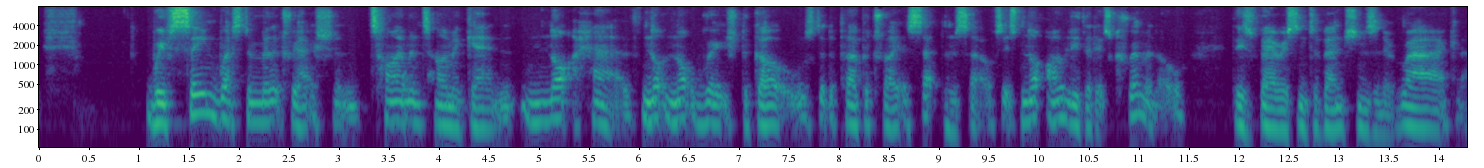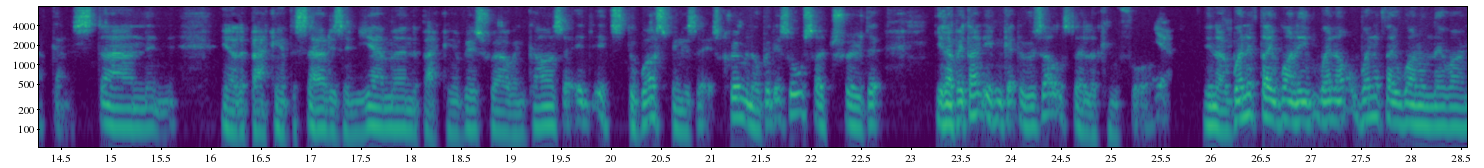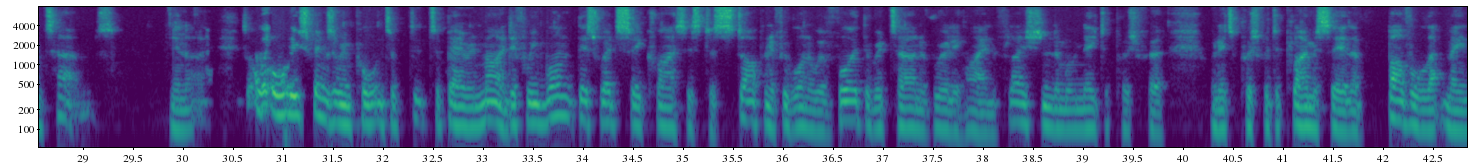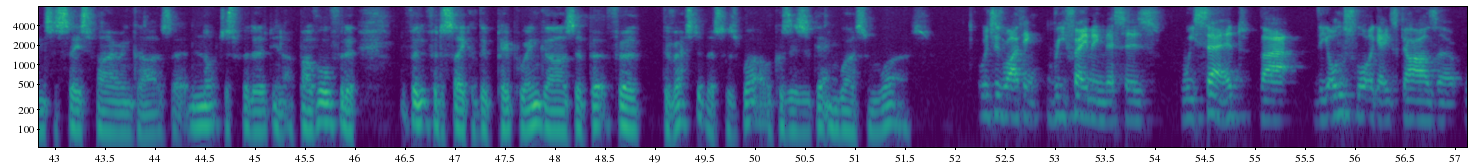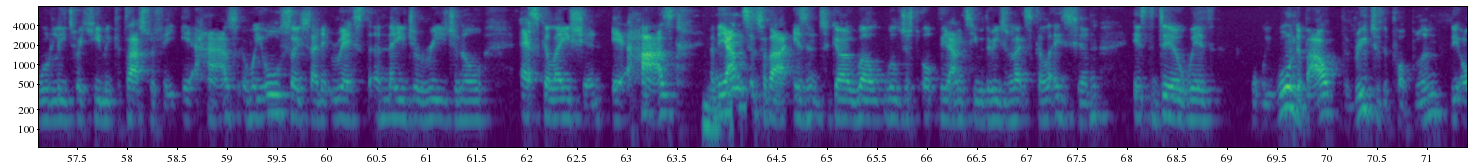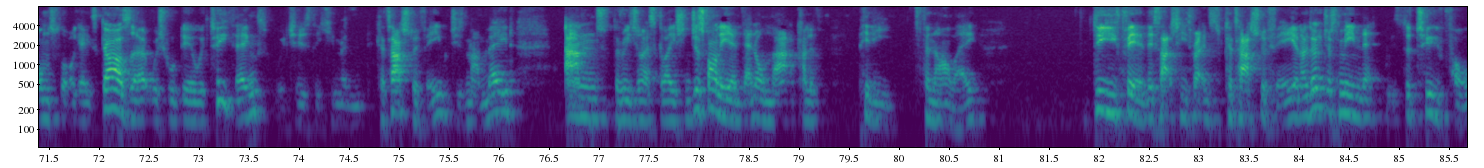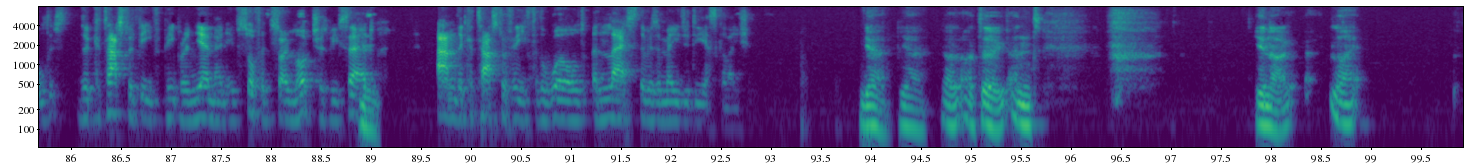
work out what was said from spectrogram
we've seen Western military action time and time again not have, not not reach the goals that the perpetrators set themselves. It's not only that it's criminal, these various interventions in Iraq and Afghanistan, and you know the backing of the Saudis in Yemen, the backing of Israel in Gaza. It, it's the worst thing is that it's criminal, but it's also true that you know they don't even get the results they're looking for. Yeah. You know when have they won? When when have they won on their own terms? You know, so all these things are important to, to, to, bear in mind. If we want this Red Sea crisis to stop, and if we want to avoid the return of really high inflation, then we need to push for we need to push for diplomacy, and above all, that means a ceasefire in Gaza, not just for the you know above all for the for, for the sake of the people in Gaza, but for the rest of us as well, because this is getting worse and worse. Which is why I think reframing this is we said that the onslaught against Gaza would lead to a human catastrophe. It has. And we also said it risked a major regional escalation. It has. And the answer to that isn't to go, well, we'll just up the ante with the regional escalation. It's to deal with what we warned about, the root of the problem, the onslaught against Gaza, which will deal with two things, which is the human catastrophe, which is man made, and the regional escalation. Just finally, and then on that kind of pity finale, do you fear this actually threatens catastrophe? And I don't just mean that it's the twofold, it's the catastrophe for people in Yemen who've suffered so much, as we said, mm. and the catastrophe for the world unless there is a major de escalation. Yeah, yeah, I, I do. And, you know, like,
